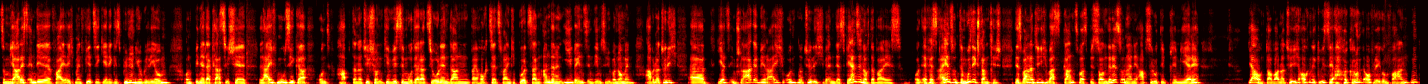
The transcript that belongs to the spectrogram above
zum Jahresende feiere ich mein 40-jähriges Bühnenjubiläum und bin ja der klassische Live-Musiker und habe dann natürlich schon gewisse Moderationen dann bei Hochzeitsfeiern, Geburtstagen, anderen Events in dem Sinn übernommen. Aber natürlich äh, jetzt im Schlagerbereich und natürlich, wenn das Fernsehen noch dabei ist und FS1 und der Musikstammtisch, das war natürlich was ganz was Besonderes und eine absolute Premiere. Ja, und da war natürlich auch eine gewisse Grundaufregung vorhanden.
